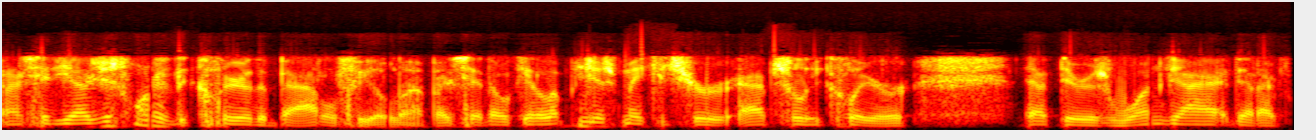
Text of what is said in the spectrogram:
and I said, "Yeah, I just wanted to clear the battlefield up." I said, "Okay, let me just make it sure absolutely clear that there is one guy that I've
